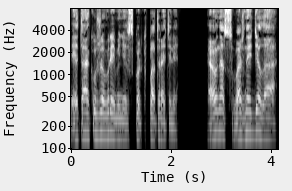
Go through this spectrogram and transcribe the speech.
«И так уже времени сколько потратили. А у нас важные дела».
